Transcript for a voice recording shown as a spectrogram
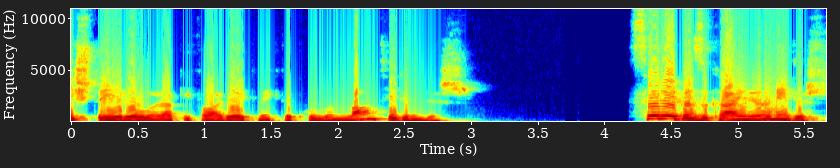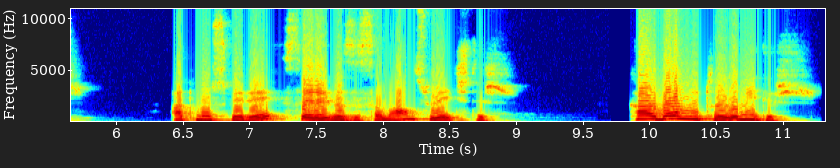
eş değeri olarak ifade etmekte kullanılan terimdir. Sera gazı kaynağı nedir? Atmosfere sera gazı salan süreçtir. Karbon yutağı nedir?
